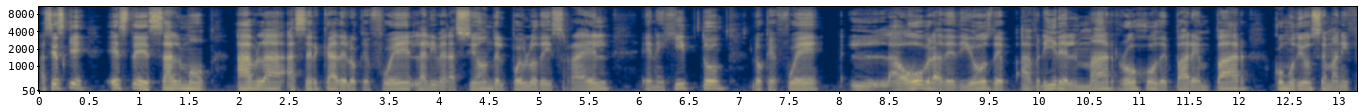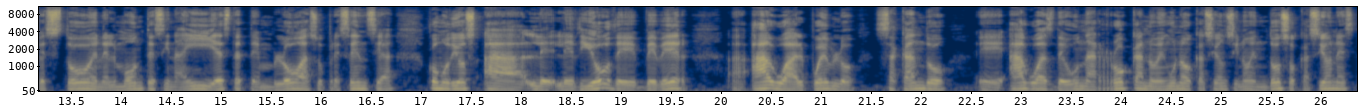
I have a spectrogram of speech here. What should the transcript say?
Así es que este salmo habla acerca de lo que fue la liberación del pueblo de Israel en Egipto, lo que fue la obra de Dios de abrir el mar rojo de par en par, cómo Dios se manifestó en el monte Sinaí y éste tembló a su presencia, cómo Dios ah, le, dio de beber ah, agua al pueblo, sacando eh, aguas de una roca, no en una ocasión, sino en dos ocasiones,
